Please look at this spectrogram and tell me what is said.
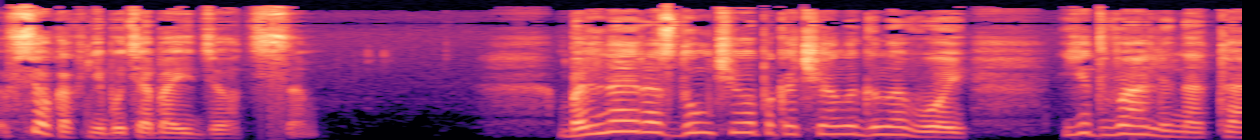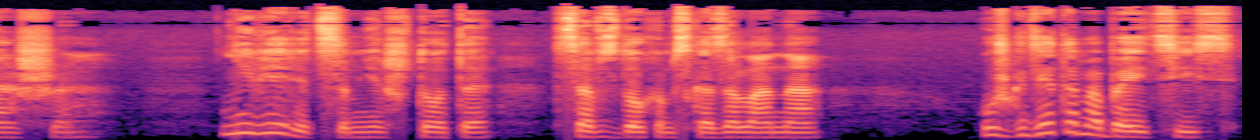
все как-нибудь обойдется. Больная раздумчиво покачала головой. Едва ли, Наташа. Не верится мне что-то со вздохом сказала она. Уж где там обойтись?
